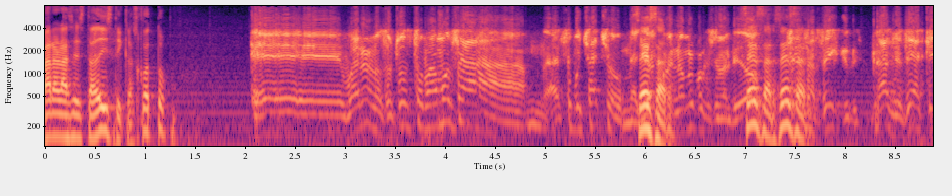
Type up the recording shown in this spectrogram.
Para las estadísticas, Coto. Eh, bueno, nosotros tomamos a, a ese muchacho. Me César. el nombre porque se me olvidó. César, César. sí, gracias. Sí, aquí,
